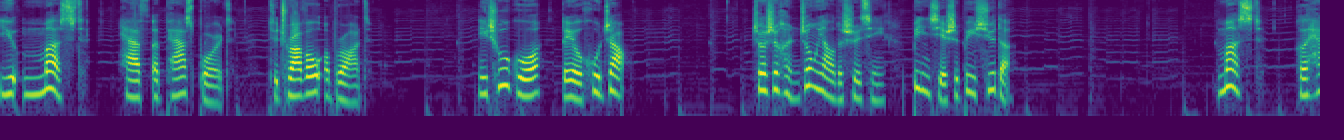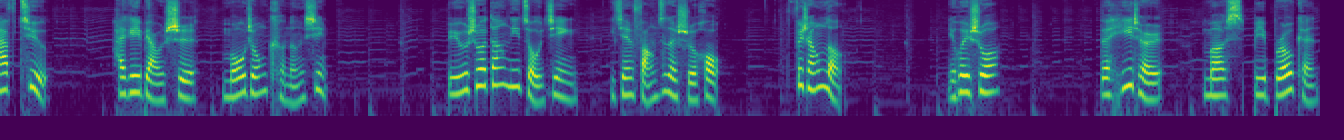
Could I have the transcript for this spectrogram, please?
You must have a passport to travel abroad。你出国得有护照，这是很重要的事情，并且是必须的。Must 和 have to 还可以表示某种可能性，比如说，当你走进 一间房子的时候，非常冷，你会说：“The heater must be broken。”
